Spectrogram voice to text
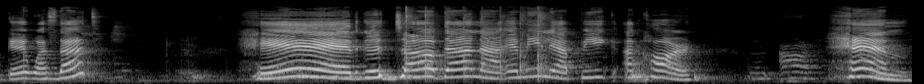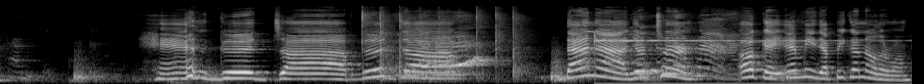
Okay, what's that? Head. Good job, Dana. Emilia, pick a card. Hand. Hand. Good job. Good job. Dana, your turn. Okay, Emilia, pick another one.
